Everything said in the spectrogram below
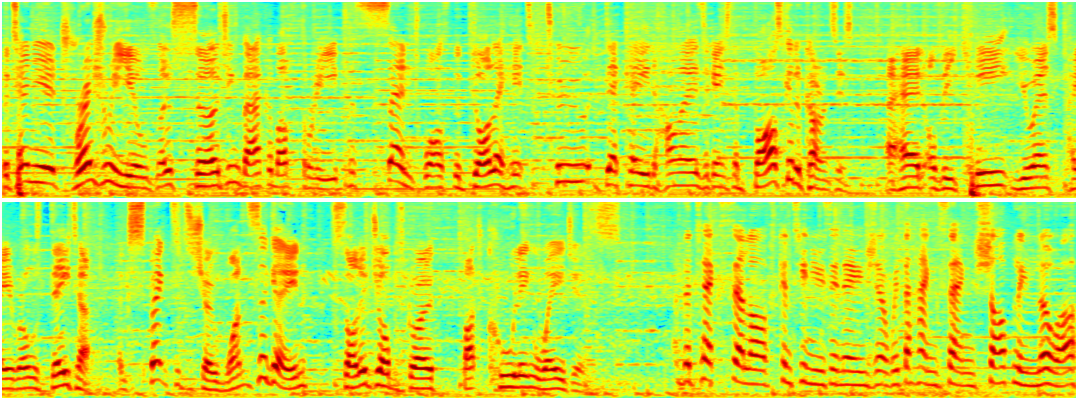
The 10 year Treasury yields, though, surging back above 3%, whilst the dollar hit two decade highs against a basket of currencies ahead of the key US payrolls data, expected to show once again solid jobs growth but cooling wages. The tech sell-off continues in Asia with the Hang Seng sharply lower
